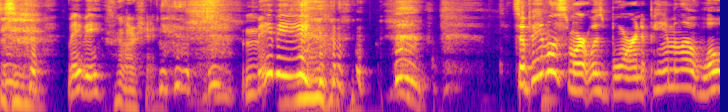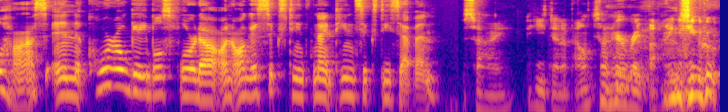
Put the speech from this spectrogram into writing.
Maybe. okay. Maybe. so Pamela Smart was born Pamela Wojas in Coral Gables, Florida on August 16th, 1967. Sorry, he's gonna pounce on her right behind you.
